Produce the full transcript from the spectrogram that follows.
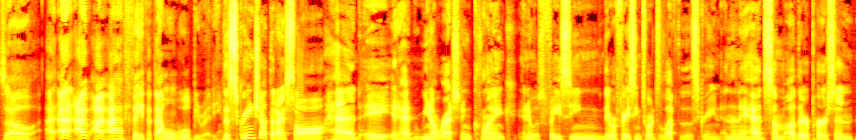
So I I, I I have faith that that one will be ready. the screenshot that I saw had a it had you know Ratchet and Clank and it was facing they were facing towards the left of the screen and then they had some other person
